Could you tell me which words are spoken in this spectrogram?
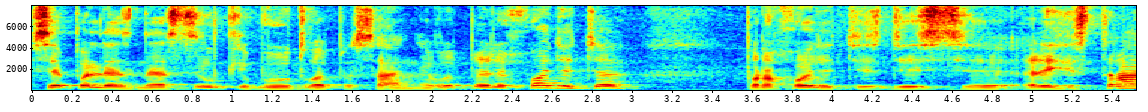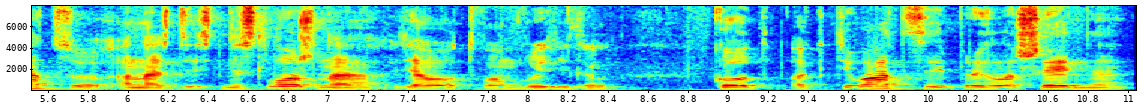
все полезные ссылки будут в описании. Вы переходите, проходите здесь э, регистрацию, она здесь несложная, я вот вам выделил код активации приглашения,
